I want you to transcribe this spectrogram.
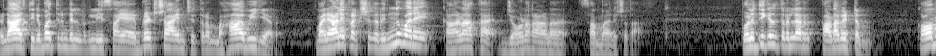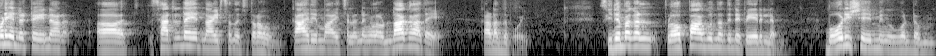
രണ്ടായിരത്തി ഇരുപത്തിരണ്ടിൽ റിലീസായ എബ്രഡ് ഷായൻ ചിത്രം മഹാവീര്യർ മലയാളി പ്രേക്ഷകർ ഇന്നുവരെ കാണാത്ത ജോണറാണ് സമ്മാനിച്ചത്. പൊളിറ്റിക്കൽ ത്രില്ലർ പടവിട്ടും കോമഡി എന്റർടൈനർ സാറ്റർഡേ നൈറ്റ്സ് എന്ന ചിത്രവും കാര്യമായ ചലനങ്ങൾ ഉണ്ടാകാതെ കടന്നുപോയി. സിനിമകൾ ഫ്ലോപ്പാകുന്നതിന്റെ പേരിലും ബോഡി ഷെയ്മിങ് കൊണ്ടും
